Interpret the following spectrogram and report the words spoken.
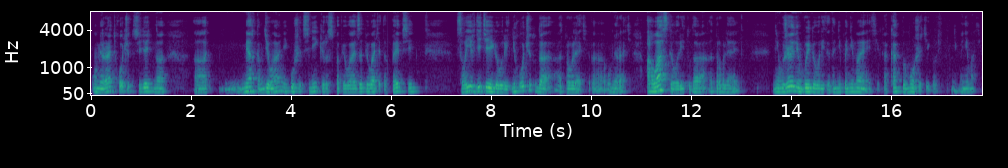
умирать, хочет сидеть на а, мягком диване, кушать сникерс, попивать, запивать это пепси. Своих детей, говорит, не хочет туда отправлять, э, умирать, а вас, говорит, туда отправляет. Неужели вы, говорит, это не понимаете? Как, как вы можете, говорит, не понимать?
